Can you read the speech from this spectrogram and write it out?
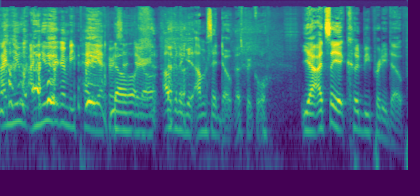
I knew I knew you were gonna be petty after no, I said dirt. no, I was gonna get. I'm gonna say dope. That's pretty cool. Yeah, I'd say it could be pretty dope.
